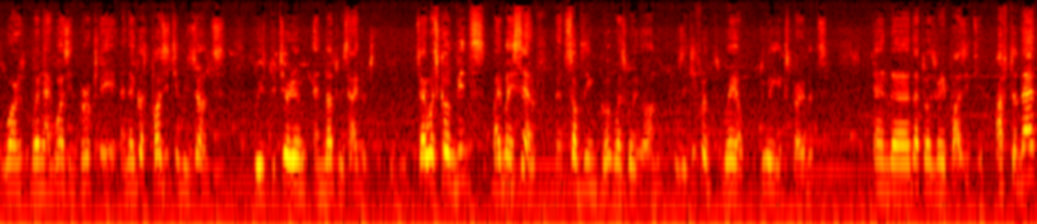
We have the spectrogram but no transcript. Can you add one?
when I was in Berkeley, and I got positive results with deuterium and not with hydrogen. So I was convinced by myself that something go was going on. It was a different way of doing experiments, and uh, that was very positive. After that,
